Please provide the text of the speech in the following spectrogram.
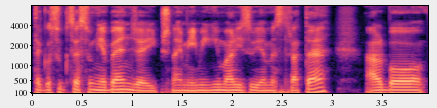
tego sukcesu nie będzie i przynajmniej minimalizujemy stratę, albo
